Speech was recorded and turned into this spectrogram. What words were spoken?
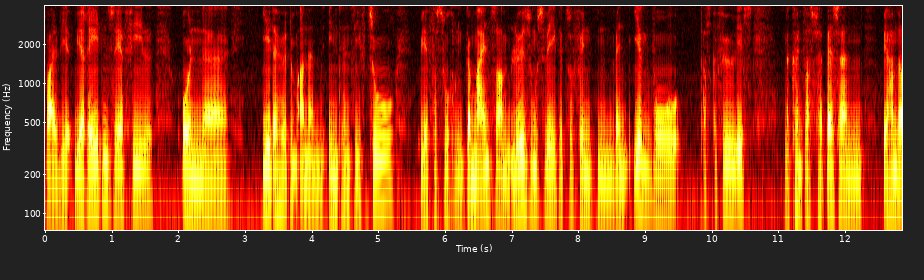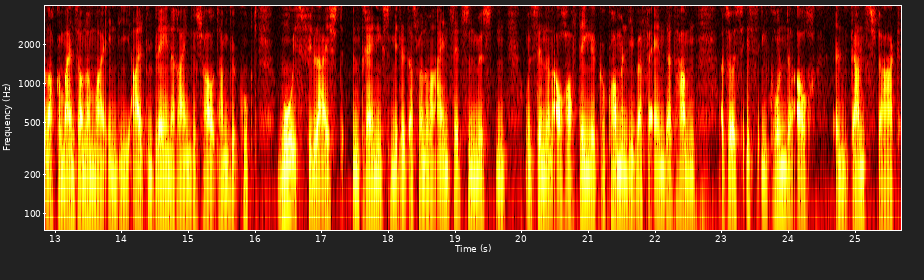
weil wir, wir reden sehr viel und äh, jeder hört dem anderen intensiv zu. Wir versuchen gemeinsam Lösungswege zu finden, wenn irgendwo das Gefühl ist, man könnte was verbessern. Wir haben dann auch gemeinsam nochmal in die alten Pläne reingeschaut, haben geguckt, wo ist vielleicht ein Trainingsmittel, das wir nochmal einsetzen müssten und sind dann auch auf Dinge gekommen, die wir verändert haben. Also es ist im Grunde auch ein ganz stark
